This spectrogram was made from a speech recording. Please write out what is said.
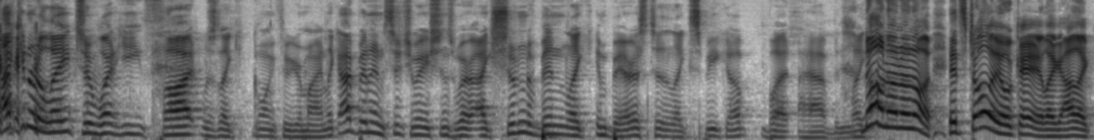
I can relate to what he thought was like going through your mind. Like I've been in situations where I shouldn't have been like embarrassed to like speak up, but I have been. Like No, no, no, no. It's totally okay. Like I like,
